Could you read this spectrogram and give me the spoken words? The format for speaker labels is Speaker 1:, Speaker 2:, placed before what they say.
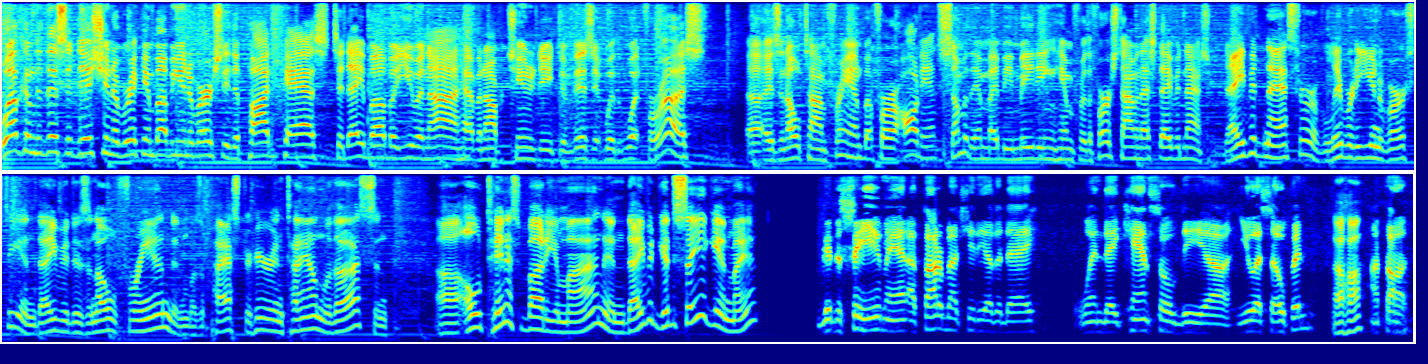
Speaker 1: Welcome to this edition of Rick and Bubba University, the podcast. Today, Bubba, you and I have an opportunity to visit with what for us uh, is an old time friend, but for our audience, some of them may be meeting him for the first time, and that's David Nasser.
Speaker 2: David Nasser of Liberty University, and David is an old friend and was a pastor here in town with us, and uh, old tennis buddy of mine. And David, good to see you again, man.
Speaker 3: Good to see you, man. I thought about you the other day when they canceled the uh, U.S. Open.
Speaker 2: Uh huh.
Speaker 3: I thought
